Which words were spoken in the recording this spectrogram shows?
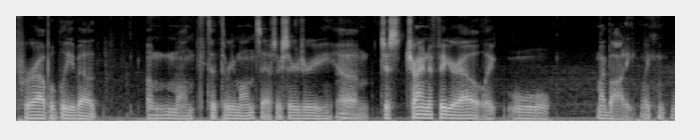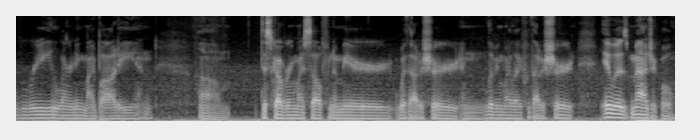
probably about a month to three months after surgery, Mhm. um, just trying to figure out like w- my body, like relearning my body and. Um, discovering myself in a mirror without a shirt and living my life without a shirt it was magical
